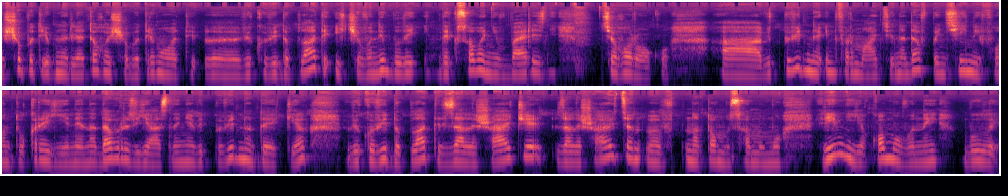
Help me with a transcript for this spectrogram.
що потрібно для того, щоб отримувати е, вікові доплати, і чи вони були індексовані в березні цього року. А, Відповідну інформацію надав Пенсійний фонд України, надав роз'яснення, відповідно до яких вікові доплати залишаються е, на тому самому рівні, якому вони були.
